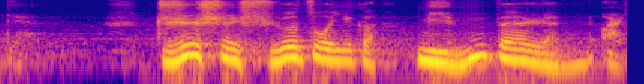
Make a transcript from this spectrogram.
的。只是学做一个明白人而已。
